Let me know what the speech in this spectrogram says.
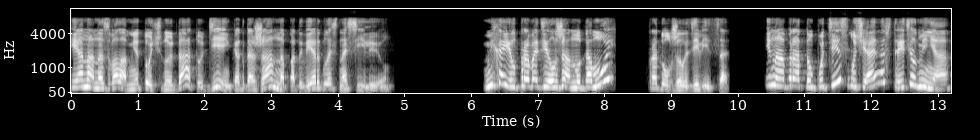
и она назвала мне точную дату, день, когда Жанна подверглась насилию. «Михаил проводил Жанну домой?» – продолжила девица. «И на обратном пути случайно встретил меня.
